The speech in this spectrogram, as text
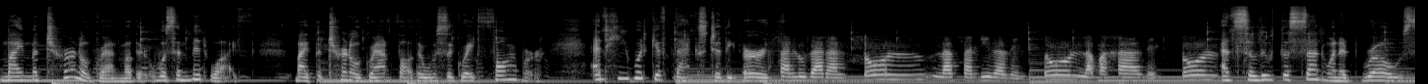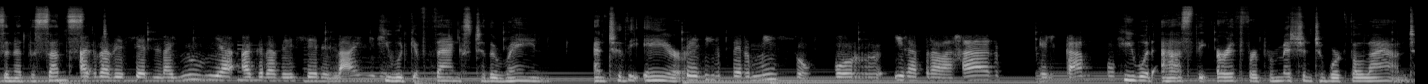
My maternal grandmother was a midwife. My paternal grandfather was a great farmer, and he would give thanks to the earth Saludar al sol, la salida del sol, la bajada del sol, and salute the sun when it rose and at the sunset. agradecer la lluvia, agradecer el aire, He would give thanks to the rain and to the air. pedir permiso por ir a trabajar el campo. He would ask the earth for permission to work the land.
